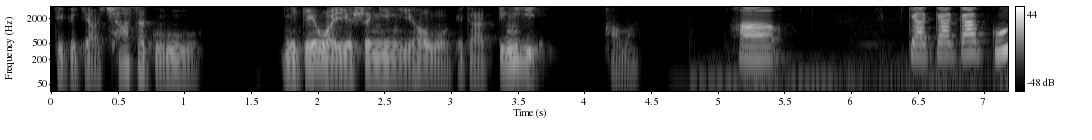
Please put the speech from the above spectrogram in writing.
这个叫查沙姑。你给我一个声音，以后我给它定义，好吗？好，嘎嘎嘎咕，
